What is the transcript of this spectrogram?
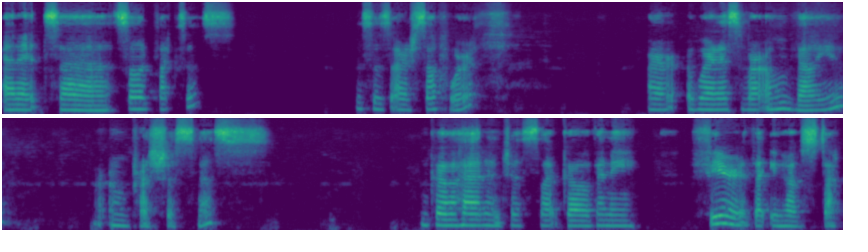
and it's uh, solar plexus. This is our self worth, our awareness of our own value, our own preciousness. Go ahead and just let go of any fear that you have stuck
